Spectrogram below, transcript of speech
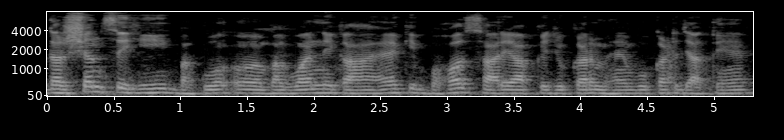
दर्शन से ही भगवान ने कहा है कि बहुत सारे आपके जो कर्म हैं वो कट जाते हैं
